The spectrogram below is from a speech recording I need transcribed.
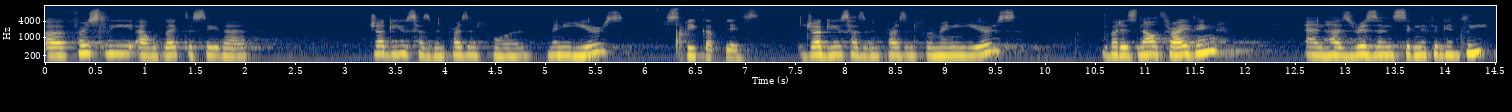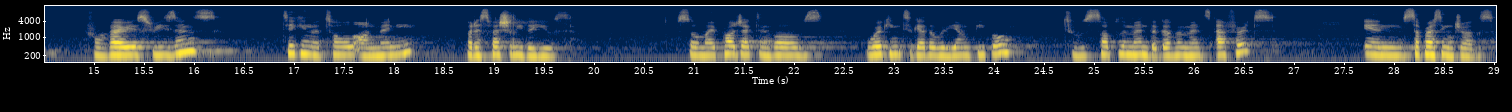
Uh, firstly, I would like to say that drug use has been present for many years. Speak up, please. Drug use has been present for many years, but is now thriving and has risen significantly for various reasons, taking a toll on many, but especially the youth. So, my project involves working together with young people to supplement the government's efforts in suppressing drugs.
